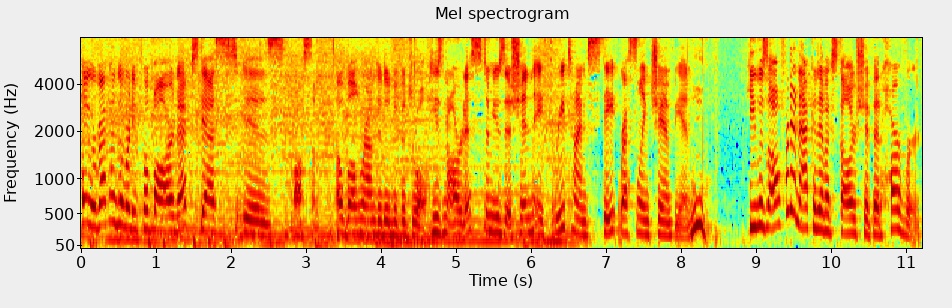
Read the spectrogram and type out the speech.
Hey, we're back on Go Ready Football. Our next guest is awesome, a well rounded individual. He's an artist, a musician, a three time state wrestling champion. Ooh. He was offered an academic scholarship at Harvard,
